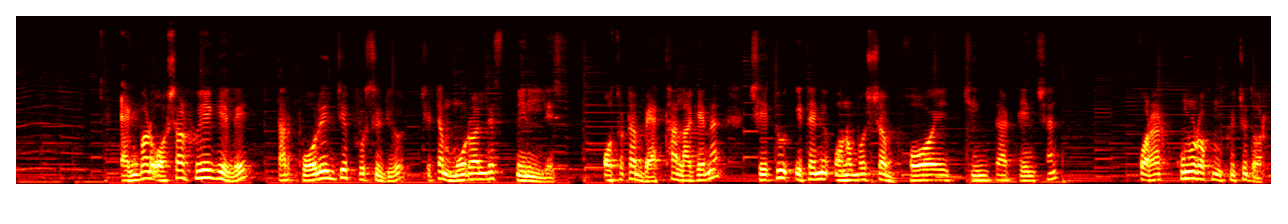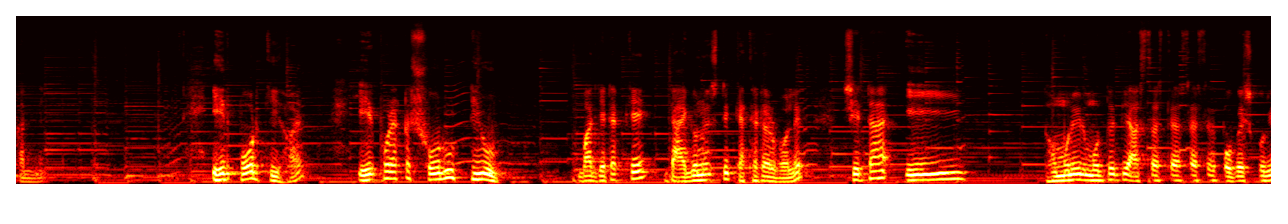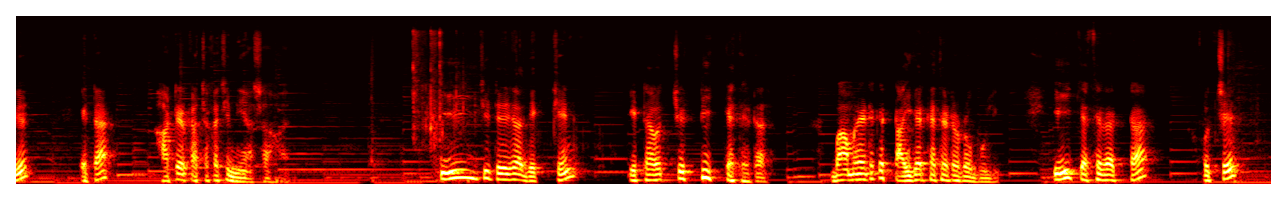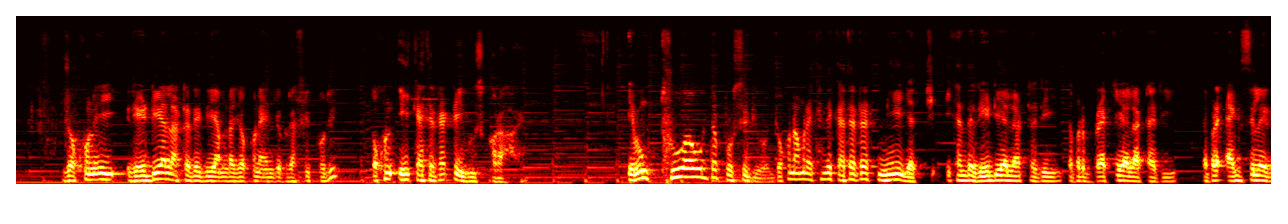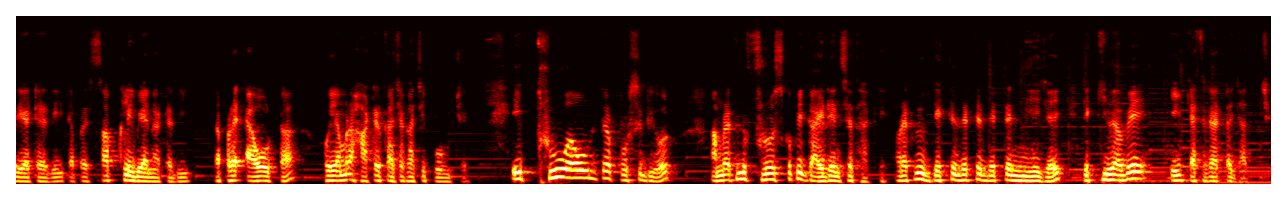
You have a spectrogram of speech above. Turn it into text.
একবার অসার হয়ে গেলে তারপরের যে প্রসিডিওর সেটা মোরাললেস পেনলেস অতটা ব্যথা লাগে না, সেহেতু এটা নিয়ে অনবস্যা ভয়, চিন্তা টেনশন করার কোনো রকম কিছু দরকার নেই। এরপর কি হয়? এরপর একটা সরু টিউব বা যেটাকে ডায়াগনস্টিক ক্যাথেটার বলে, সেটা এই ধমনির মধ্যে দিয়ে আস্তে আস্তে আস্তে আস্তে প্রবেশ করিয়ে এটা হার্টের কাছাকাছি নিয়ে আসা হয়। এই যেটা দেখছেন এটা হচ্ছে টিক ক্যাথেটার বা আমরা এটাকে টাইগার ক্যাথেটারও বলি। এই ক্যাথেটারটা হচ্ছে যখন এই রেডিয়াল আটারি দিয়ে আমরা যখন অ্যাঞ্জিওগ্রাফি করি, তখন এই ক্যাথেটারটা ইউজ করা হয়। এবং থ্রু আউট দ্য প্রসিডিওর যখন আমরা এখান থেকে ক্যাথেটার নিয়ে যাচ্ছি, এখান থেকে রেডিয়াল আটারি তারপরে ব্র্যাকিয়াল আটারি তারপরে অ্যাক্সিলারি আটারি তারপরে সাবক্লিভিয়ান আটারি তারপরে অ্যাওটা হয়ে আমরা হার্টের কাছাকাছি পৌঁছে। এই থ্রু আউট দ্য প্রসিডিওর আমরা কিন্তু ফ্লোরোস্কোপিক গাইডেন্সে থাকি। আমরা কিন্তু দেখতে দেখতে দেখতে নিয়ে যাই যে কীভাবে এই ক্যাথেটারটা যাচ্ছে।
